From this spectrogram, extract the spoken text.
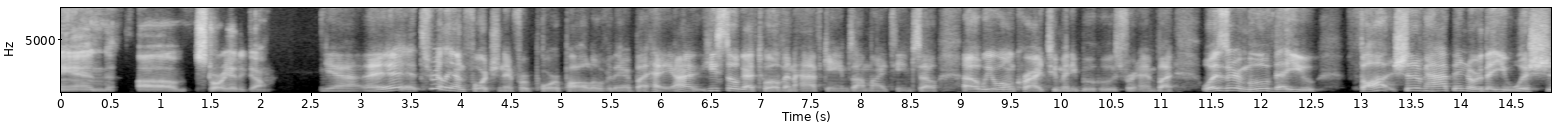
and uh, Story had to go. Yeah, it's really unfortunate for poor Paul over there. But hey, I, he still got 12 and a half games on my team. So uh, we won't cry too many boohoos for him. But was there a move that you thought should have happened or that you wish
